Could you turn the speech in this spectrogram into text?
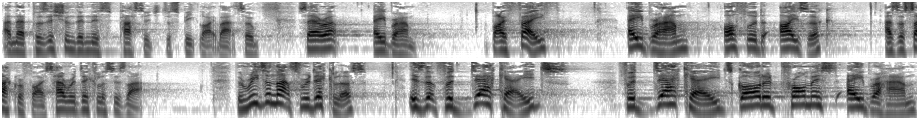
and they're positioned in this passage to speak like that. So Sarah, Abraham. By faith, Abraham offered Isaac as a sacrifice. How ridiculous is that? The reason that's ridiculous is that for decades, For decades, God had promised Abraham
